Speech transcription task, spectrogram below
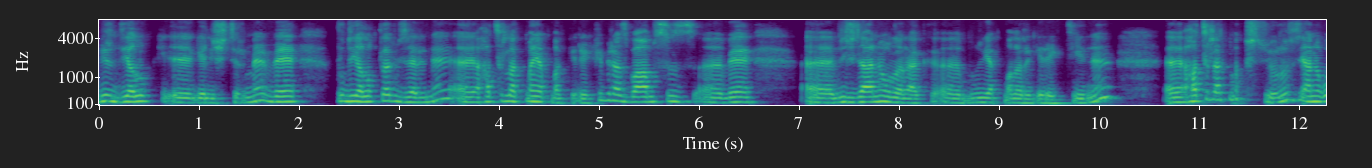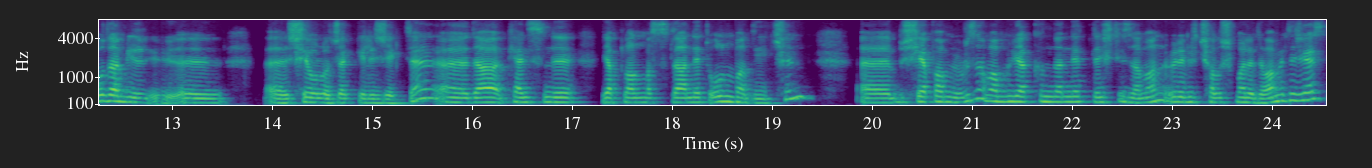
bir diyalog e, geliştirme ve bu diyaloglar üzerine e, hatırlatma yapmak gerekiyor. Biraz bağımsız e, ve e, vicdani olarak e, bunu yapmaları gerektiğini e, hatırlatmak istiyoruz. Yani o da bir e, e, şey olacak gelecekte. E, daha kendisinde yapılanması daha net olmadığı için e, bir şey yapamıyoruz ama bu yakında netleştiği zaman öyle bir çalışmayla devam edeceğiz.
